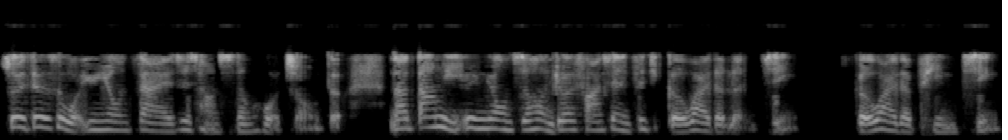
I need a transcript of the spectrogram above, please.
所以这个是我运用在日常生活中的。那当你运用之后，你就会发现你自己格外的冷静，格外的平静，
